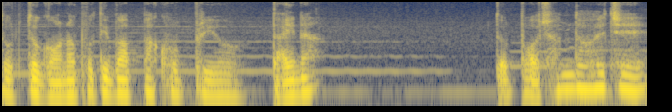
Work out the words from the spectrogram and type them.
তোর তো গণপতি বাপ্পা খুব প্রিয়, তাই না? তোর পছন্দ হয়েছে?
